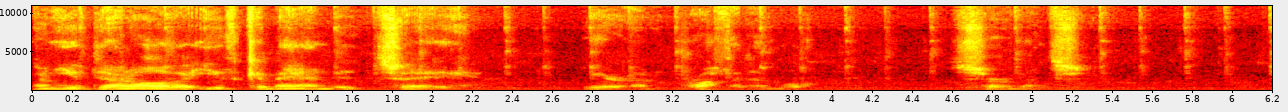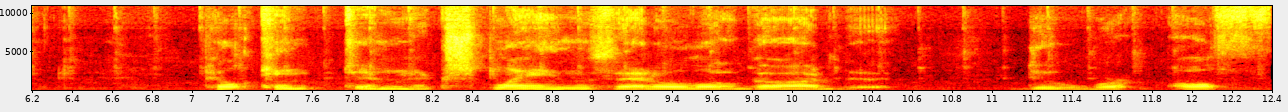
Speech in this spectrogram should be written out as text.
When you've done all that you've commanded, say, We are unprofitable servants. Pilkington explains that although God do work all th-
